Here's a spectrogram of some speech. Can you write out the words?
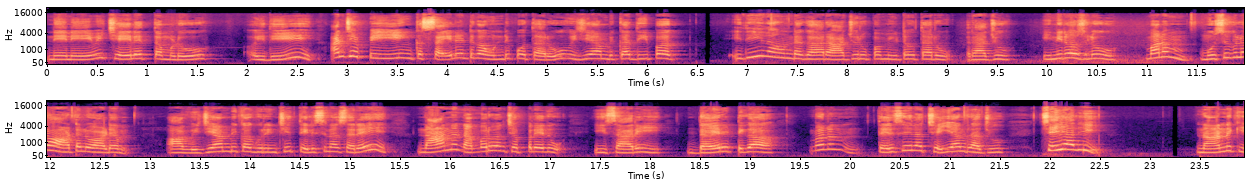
నేనేమీ చేయలేదు తమ్ముడు. ఇది అని చెప్పి ఇంకా సైలెంట్గా ఉండిపోతారు విజయాంబిక దీపక్. ఇది ఇలా ఉండగా రాజు రూపం మీట్ అవుతారు రాజు ఇన్ని రోజులు మనం ముసుగులో ఆటలు ఆడాం. ఆ విజయాంబిక గురించి తెలిసినా సరే నాన్న నమ్మరు అని చెప్పలేదు. ఈసారి డైరెక్ట్గా మనం తెలిసేలా చెయ్యాలి రాజు. చెయ్యాలి. నాన్నకి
